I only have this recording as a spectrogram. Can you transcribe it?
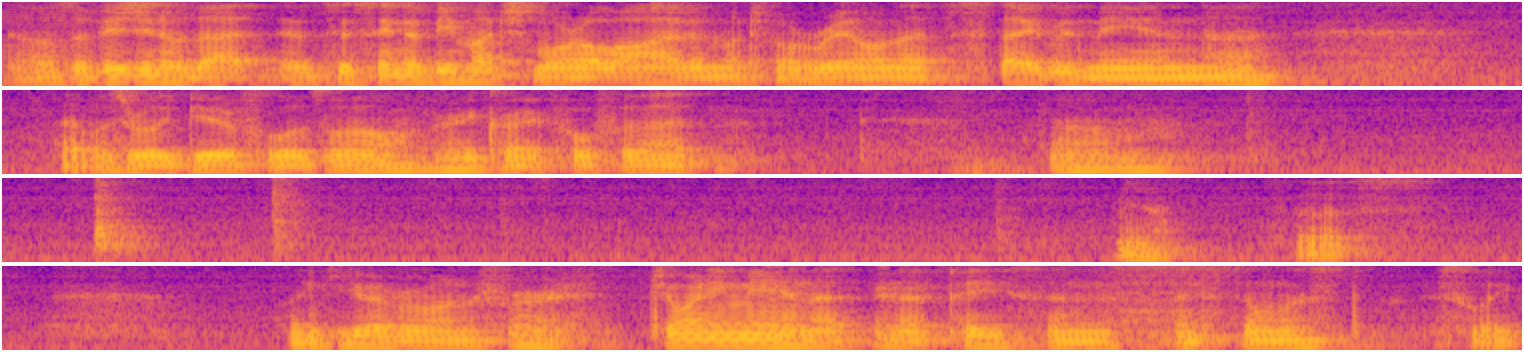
There was a vision of that. It just seemed to be much more alive and much more real, and that stayed with me, and uh, that was really beautiful as well. I'm very grateful for that. Um, yeah, so that's. Thank you everyone for joining me in that in that peace and, and stillness this week.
